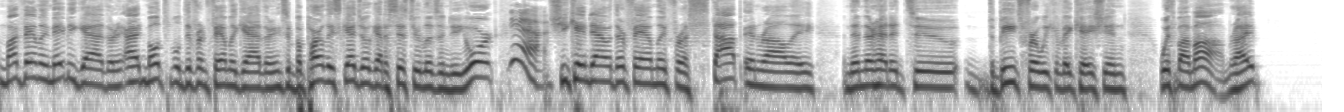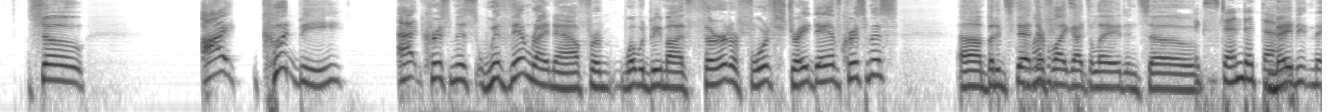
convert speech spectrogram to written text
my family may be gathering. I had multiple different family gatherings, but partly scheduled. Got a sister who lives in New York. yeah, She came down with her family for a stop in Raleigh, and then they're headed to the beach for a week of vacation with my mom, right? So I could be at Christmas with them right now for what would be my third or fourth straight day of Christmas. Uh, but instead, their flight it. got delayed, and so extend it though. maybe, ma-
